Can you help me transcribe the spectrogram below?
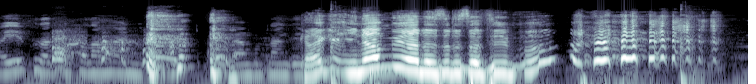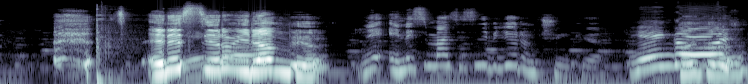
Hayır kulaklık falan vermiyor. ben buradan görüyorum. Kanka inanmıyor anasını satayım bu. Enes diyorum inanmıyor. Ne Enes'in ben sesini biliyorum çünkü. Kulağı.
